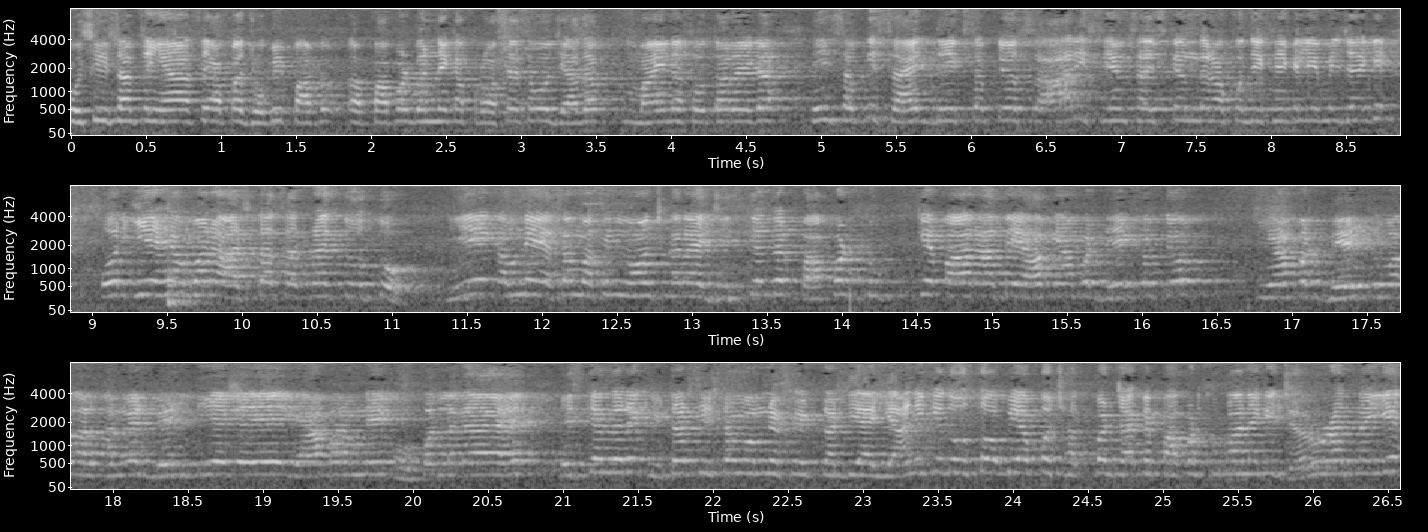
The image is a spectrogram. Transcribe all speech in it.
उसी हिसाब से यहाँ से आपका जो भी पापड़ पापड़ बनने का प्रोसेस है वो ज़्यादा माइनस होता रहेगा। इन सब की साइज़ देख सकते हो, सारी सेम साइज़ के अंदर आपको देखने के लिए मिल जाएगी। और ये है हमारा आज का सरप्राइज़ दोस्तों। ये एक हमने ऐसा मशीन लॉन्च करा है जिसके अंदर पापड़ सूख के बाहर आते हैं। आप यहाँ पर देख सकते हो यहाँ पर बेल्ट कन्वेयर बेल्ट दिए गए हैं। यहाँ पर हमने एक ओपन लगाया है। इसके अंदर एक हीटर सिस्टम हमने फिट कर दिया है। यानी कि दोस्तों, अभी आपको छत पर जाके पापड़ सुखाने की ज़रूरत नहीं है।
